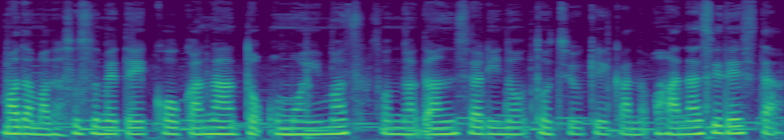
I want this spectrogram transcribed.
まだまだ進めていこうかなと思います。そんな断捨離の途中経過のお話でした。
